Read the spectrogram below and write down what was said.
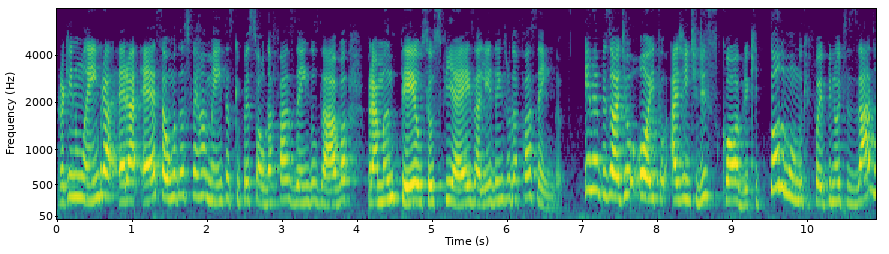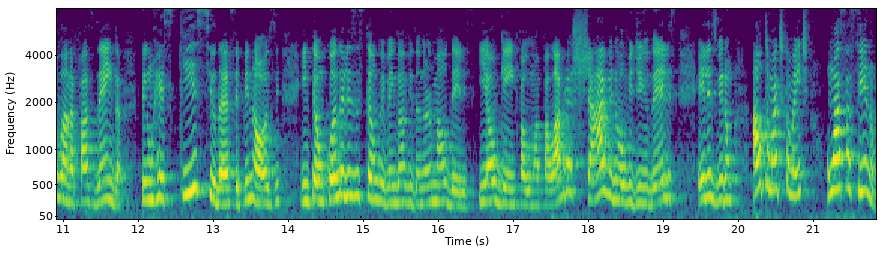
Para quem não lembra, era essa uma das ferramentas que o pessoal da fazenda usava para manter os seus fiéis ali dentro da fazenda. E no episódio 8, a gente descobre que todo mundo que foi hipnotizado lá na fazenda tem um resquício dessa hipnose. Então, quando eles estão vivendo a vida normal deles e alguém fala uma palavra-chave no ouvidinho deles, eles viram automaticamente um assassino.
